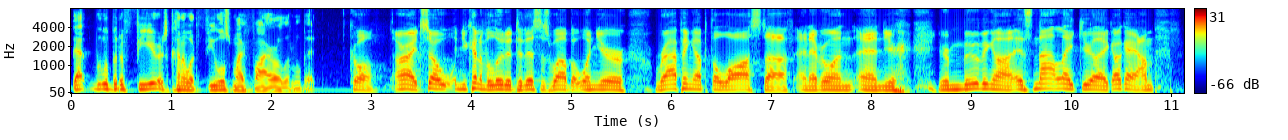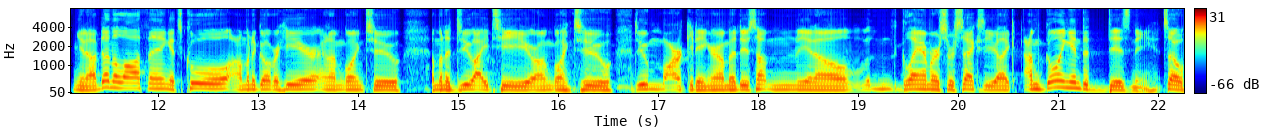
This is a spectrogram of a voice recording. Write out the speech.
that little bit of fear is kind of what fuels my fire a little bit. Cool. All right. So and you kind of alluded to this as well, but when you're wrapping up the law stuff and everyone and you're you're moving on, it's not like you're like, okay, I'm you know, I've done the law thing, it's cool. I'm gonna go over here and I'm going to I'm gonna do IT or I'm going to do marketing or I'm gonna do something, you know, glamorous or sexy. You're like, I'm going into Disney. So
